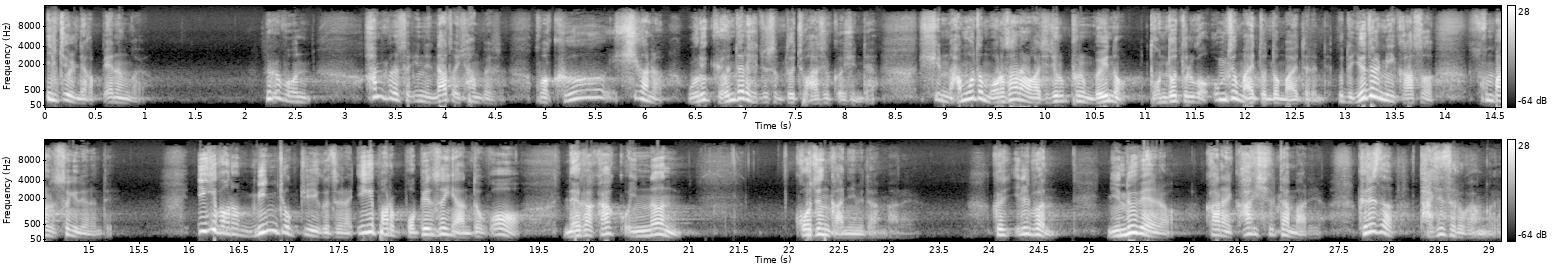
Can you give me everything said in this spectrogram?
일주일 내가 빼는 거예요. 여러분 한편에서 있는데 나도 한편에서 그 시간을 우리 교인들이 해줬으면 더 좋았을 것인데 아무도 모르는 사람과 제주를 풀면 뭐 있노? 돈도 들고 엄청 많이 돈도 많이 드는데 근데 여덟 명이 가서 손발로 성이 되는데 이게 바로 민족주의거든요. 이게 바로 보편성이 안 되고 내가 갖고 있는 고정관념이란 말이에요. 그 1번 니누베로 가라니 가기 싫단 말이에요. 그래서 다시서로 간 거예요.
